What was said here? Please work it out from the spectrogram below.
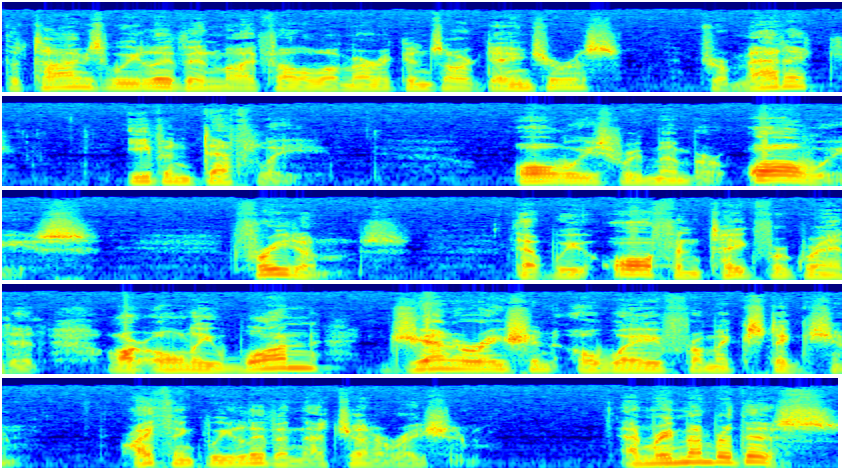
The times we live in, my fellow Americans, are dangerous, dramatic, even deathly. Always remember, always, freedoms that we often take for granted are only one generation away from extinction. I think we live in that generation. And remember this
